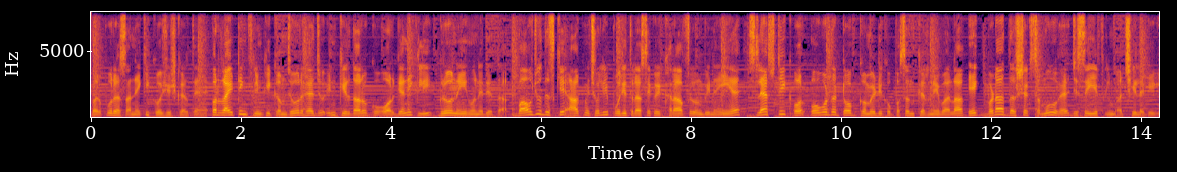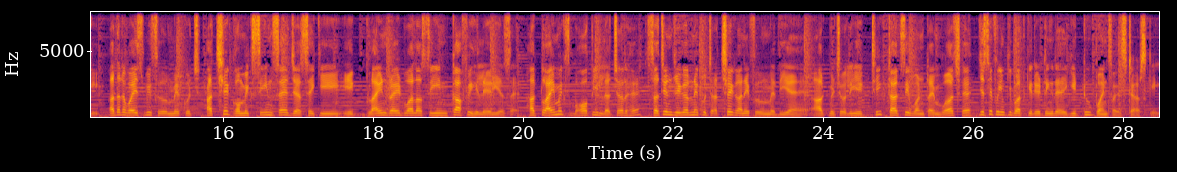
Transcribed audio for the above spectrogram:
भरपूर हंसाने की कोशिश करते हैं। पर राइटिंग फ़िल्म की कमज़ोर है, जो इन किरदारों को ऑर्गेनिकली ग्रो नहीं होने देता। बावजूद इसके आँख में चोली पूरी तरह से कोई खराब फ़िल्म भी नहीं है। स्लैपस्टिक और ओवर द टॉप कॉमेडी को पसंद करने वाला एक बड़ा दर्शक समूह है, जिसे ये फ़िल्म अच्छी लगेगी। अदरवाइज़ भी फ़िल्म में कुछ अच्छे कॉमिक सीन्स हैं, जैसे कि एक ब्लाइंड राइड वाला सीन काफ़ी हिलेरियस है। हाँ क्लाइमेक्स बहुत ही लचर है। सचिन जिगर ने कुछ अच्छे गाने फ़िल्म में दिए हैं। आँख में चोली एक ठीक ठाक सी वन टाइम वॉच है, जिसे फ़िल्म की बात की रेटिंग रहेगी 2.5 स्टार्स की।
